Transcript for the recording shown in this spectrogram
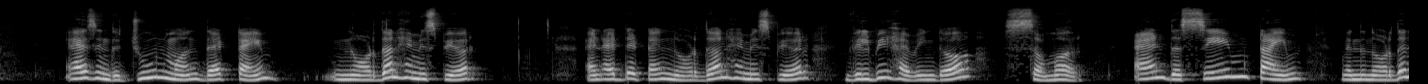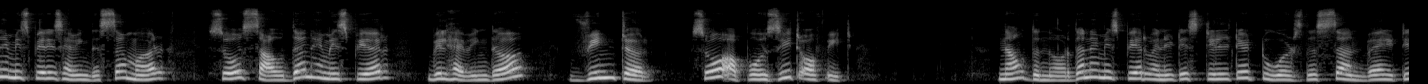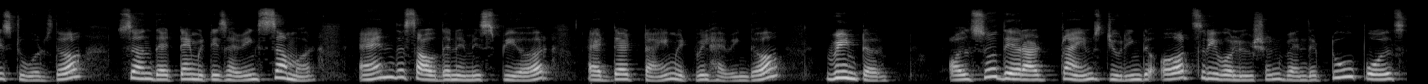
as in the June month that time northern hemisphere and at that time northern hemisphere will be having the summer and the same time when the northern hemisphere is having the summer so southern hemisphere will having the winter. So opposite of it. Now the northern hemisphere when it is tilted towards the sun when it is towards the sun that time it is having summer. And the southern hemisphere at that time it will having the winter. Also, there are times during the Earth's revolution when the two poles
